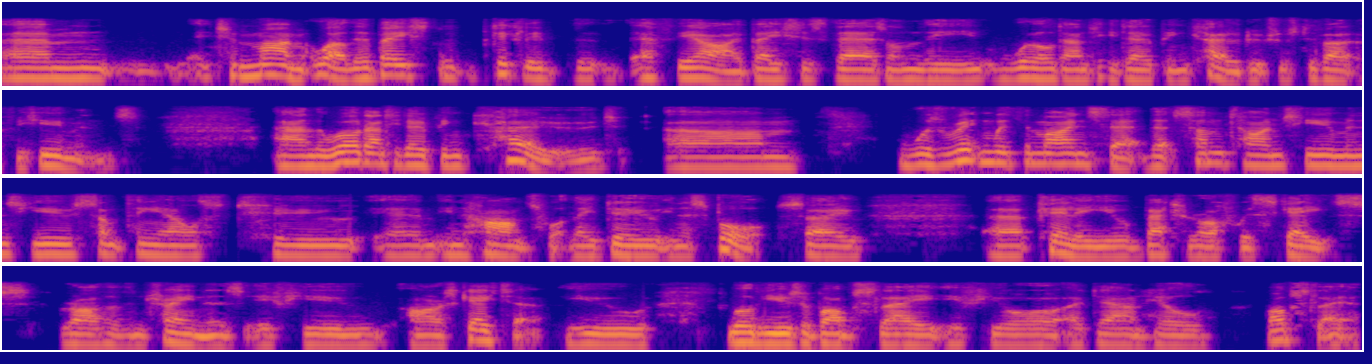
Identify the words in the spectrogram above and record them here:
um, to my well they're based particularly the FEI bases theirs on the World Anti-Doping Code which was developed for humans. And the World Anti-Doping Code um, was written with the mindset that sometimes humans use something else to um, enhance what they do in a sport so uh, clearly you're better off with skates rather than trainers if you are a skater. You will use a bobsleigh if you're a downhill bobsleigher.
